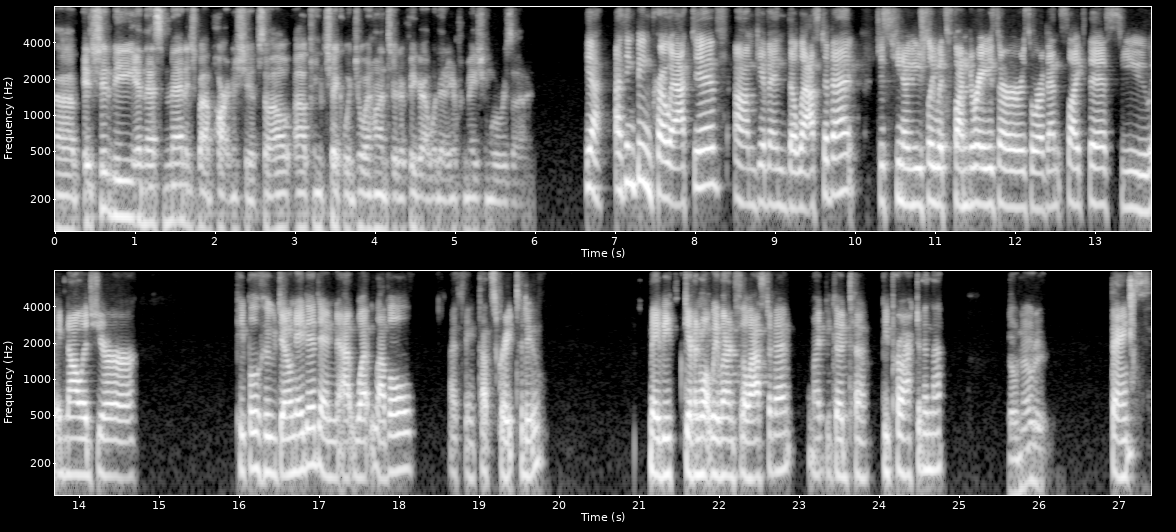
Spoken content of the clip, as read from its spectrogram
Uh, it should be, and that's managed by partnership. So I'll I'll can check with Joy Hunter to figure out where that information will reside. Yeah, I think being proactive, um, given the last event, just, you know, usually with fundraisers or events like this, you acknowledge your people who donated and at what level. I think that's great to do. Maybe given what we learned for the last event, might be good to be proactive in that. Don't note it. Thanks.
